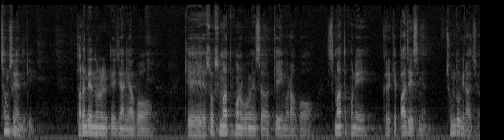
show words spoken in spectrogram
청소년들이 다른 데 눈을 떼지 아니하고 계속 스마트폰을 보면서 게임을 하고 스마트폰에 그렇게 빠져 있으면 중독이라죠.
